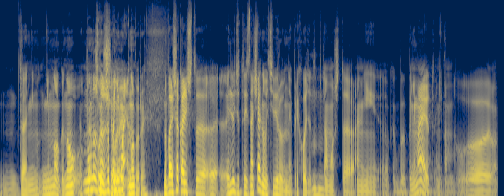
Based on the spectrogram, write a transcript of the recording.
Да, не, немного. Но ну, ну, нужно же понимать, ну, который... ну, большое количество э, э, люди-то изначально мотивированные приходят, угу. потому что они э, как бы понимают, они там э,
